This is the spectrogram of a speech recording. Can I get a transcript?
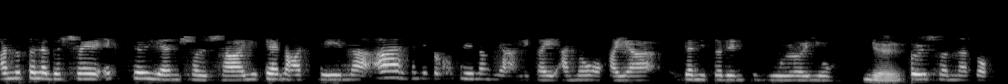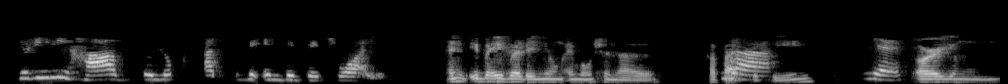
ano talaga siya, eh, experiential siya. You cannot say na, ah, ganito kasi nangyari kay ano, kaya ganito rin siguro yung Yes. person na to. You really have to look at the individual. And iba-iba rin yung emotional capacity. Yes. Or yung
